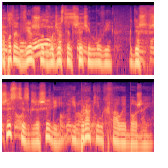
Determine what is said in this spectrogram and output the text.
A potem w wierszu 23 mówi, gdyż wszyscy zgrzeszyli i brak im chwały Bożej.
